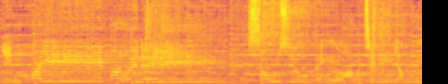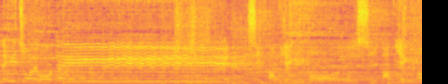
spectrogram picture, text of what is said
仍挥不去你。心宵冰冷，情人你在何地？是否应该，是否应当，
